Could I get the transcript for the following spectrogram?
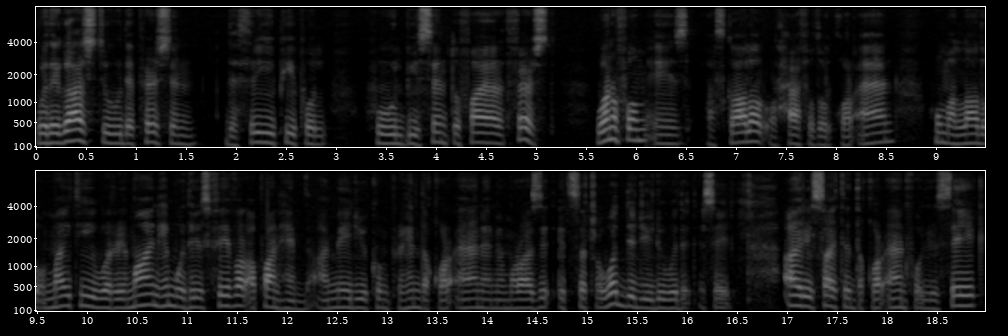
with regards to the person, the three people who will be sent to fire first, one of them is a scholar or hafiz al Quran whom Allah the Almighty will remind him with His favor upon him. I made you comprehend the Quran and memorize it, etc. What did you do with it? He said, I recited the Quran for your sake.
